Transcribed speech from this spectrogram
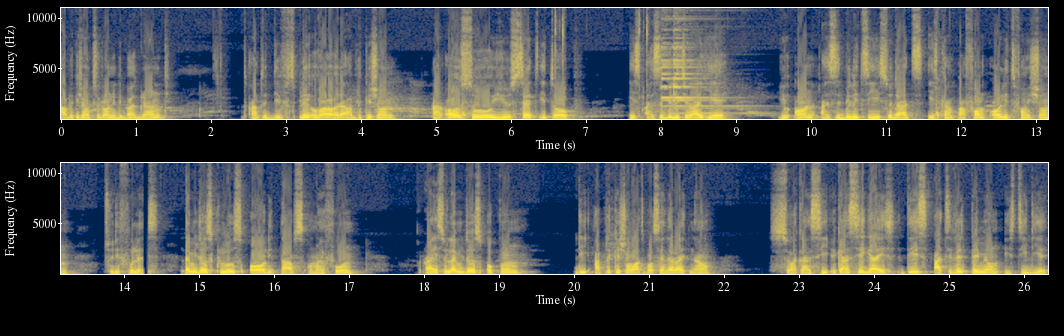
application to run in the background and to display over other application. And also you set it up is accessibility right here. You on accessibility so that it can perform all its function to the fullest. Let me just close all the tabs on my phone right so let me just open the application WhatsApp sender right now so I can see you can see guys this activate premium is still there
